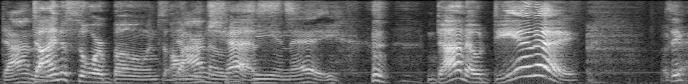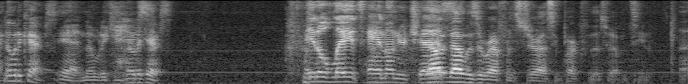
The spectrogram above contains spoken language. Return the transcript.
Dino, dinosaur bones on Dino your chest. DNA. Dino DNA. See, nobody cares. Yeah, nobody cares. Nobody cares. It'll lay its hand on your chest. that was a reference to Jurassic Park for those who haven't seen it. Uh,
